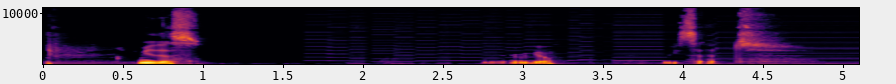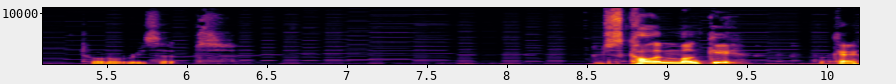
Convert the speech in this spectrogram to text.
give me this. There we go. Reset. Total reset. Just call it monkey? Okay.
